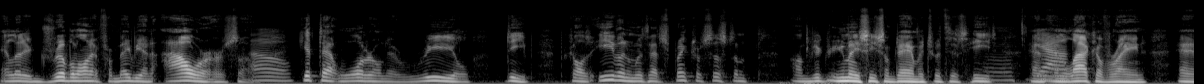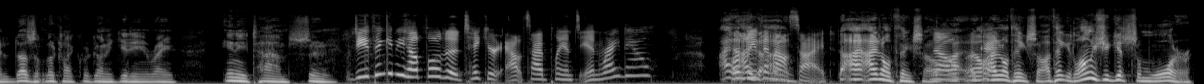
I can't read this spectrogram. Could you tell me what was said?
and let it dribble on it for maybe an hour or so. Oh. Get that water on there real deep because even with that sprinkler system, um, you, you may see some damage with this heat and, Mm, yeah. and lack of rain. And it doesn't look like we're going to get any rain anytime soon. Do you think it'd be helpful to take your outside plants in right now, I, or I- leave them I- outside? I, I don't think so. No? I, no, Okay. I don't think so. I think as long as you get some water,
